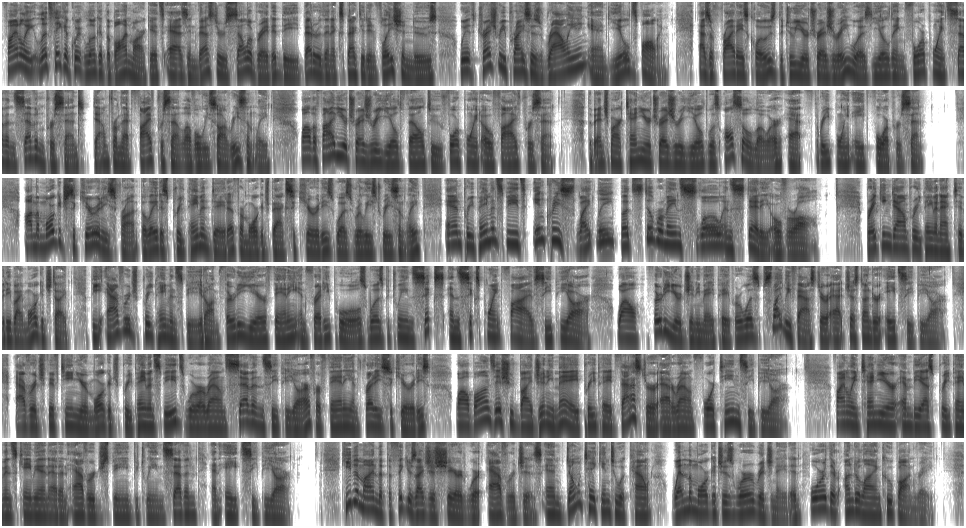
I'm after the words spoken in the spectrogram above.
Finally, let's take a quick look at the bond markets as investors celebrated the better than expected inflation news with Treasury prices rallying and yields falling. As of Friday's close, the two year Treasury was yielding 4.77%, down from that 5% level we saw recently, while the five year Treasury yield fell to 4.05%. The benchmark 10 year Treasury yield was also lower at 3.84%. On the mortgage securities front, the latest prepayment data for mortgage backed securities was released recently, and prepayment speeds increased slightly but still remain slow and steady overall. Breaking down prepayment activity by mortgage type, the average prepayment speed on 30 year Fannie and Freddie pools was between 6 and 6.5 CPR, while 30 year Ginnie Mae paper was slightly faster at just under 8 CPR. Average 15 year mortgage prepayment speeds were around 7 CPR for Fannie and Freddie securities, while bonds issued by Ginnie Mae prepaid faster at around 14 CPR. Finally, 10 year MBS prepayments came in at an average speed between 7 and 8 CPR. Keep in mind that the figures I just shared were averages and don't take into account when the mortgages were originated or their underlying coupon rate.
